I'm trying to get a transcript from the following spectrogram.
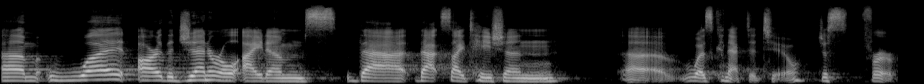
um, what are the general items that that citation uh, was connected to, just for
